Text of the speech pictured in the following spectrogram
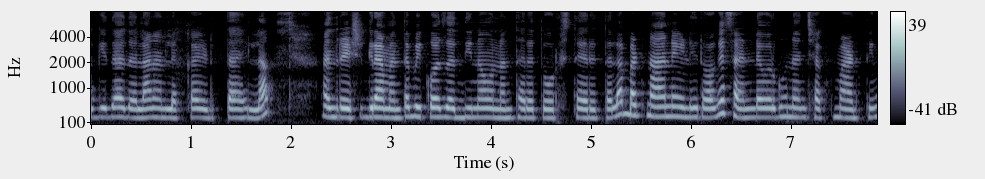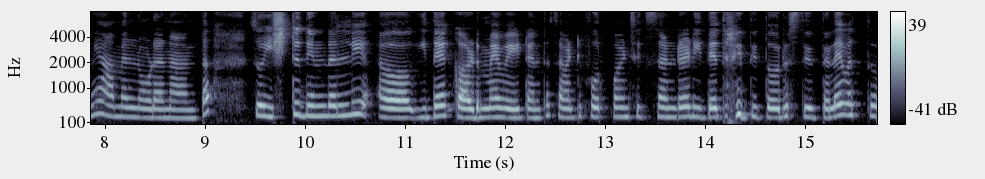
ಆಗಿದೆ ಅದೆಲ್ಲ ನಾನು ಲೆಕ್ಕ ಇಡ್ತಾ ಇಲ್ಲ. ಅಂದರೆ ಎಷ್ಟು ಗ್ರಾಮ್ ಅಂತ ಬಿಕಾಸ್ ಅದು ದಿನ ಒಂದೊಂದು ಥರ ತೋರಿಸ್ತಾ ಇರುತ್ತಲ್ಲ ಬಟ್ ನಾನು ಹೇಳಿರೋ ಹಾಗೆ ಸಂಡೇವರೆಗೂ ನಾನು ಚೆಕ್ ಮಾಡ್ತೀನಿ, ಆಮೇಲೆ ನೋಡೋಣ ಅಂತ. ಸೊ ಇಷ್ಟು ದಿನದಲ್ಲಿ ಇದೇ ಕಡಿಮೆ ವೆಯ್ಟ್ ಅಂತ seventy four point six hundred ಇದೇ ರೀತಿ ತೋರಿಸ್ತಿರ್ತಲ್ಲ ಇವತ್ತು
